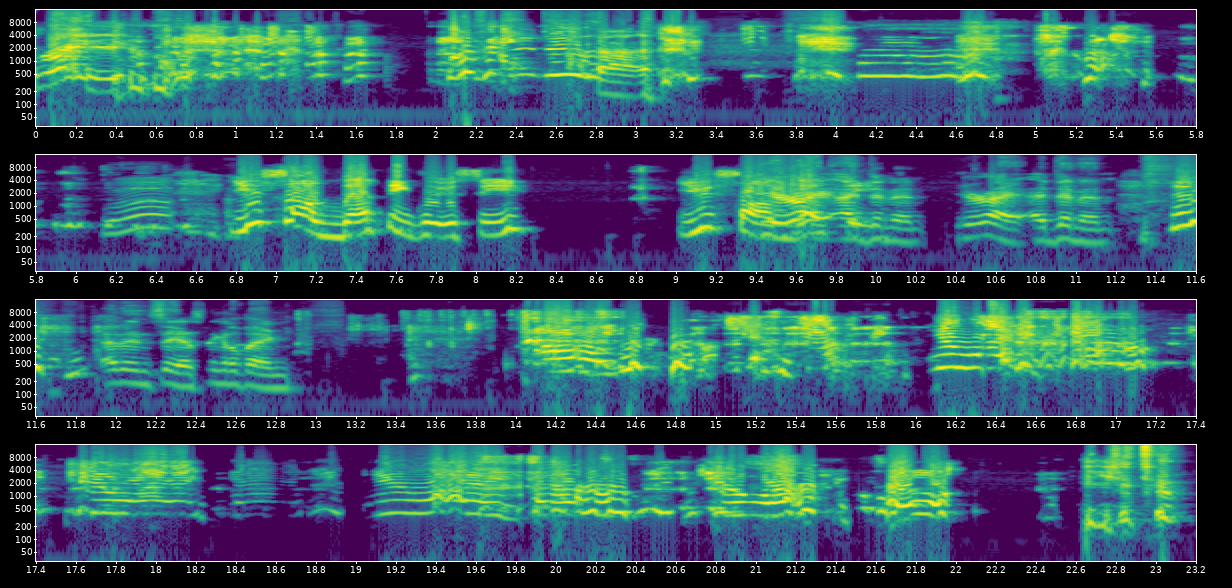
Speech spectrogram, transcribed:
Ray, why did you do that? Whoa. You saw nothing, Lucy. You saw You're right. nothing. I didn't. You're right. I didn't. I didn't say a single thing. Oh, you, you want to go? You want to go? You want to go? You want to go? You two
